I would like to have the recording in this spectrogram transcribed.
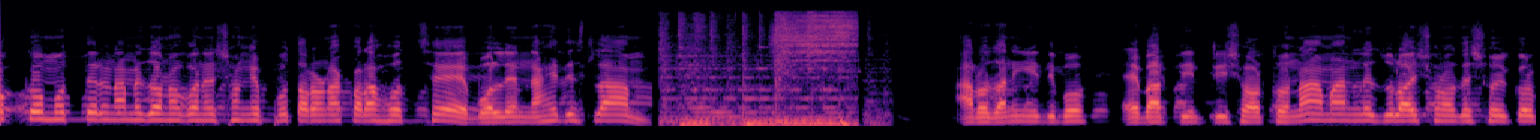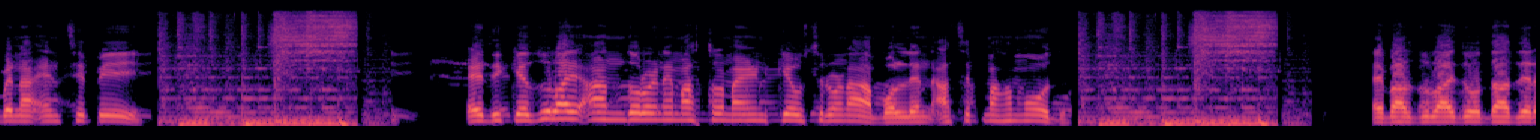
ঐক্যমত্যের নামে জনগণের সঙ্গে প্রতারণা করা হচ্ছে, বললেন নাহিদ ইসলাম। আরও জানিয়ে দিব, এবার তিনটি শর্ত না মানলে জুলাই সনদে সই করবে না এনসিপি। এদিকে জুলাই আন্দোলনে মাস্টারমাইন্ড কেউ ছিল না, বললেন আসিফ মাহমুদ। এবার জুলাই যোদ্ধাদের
